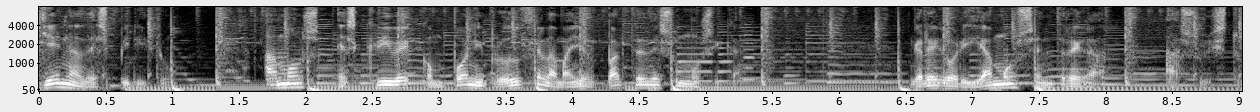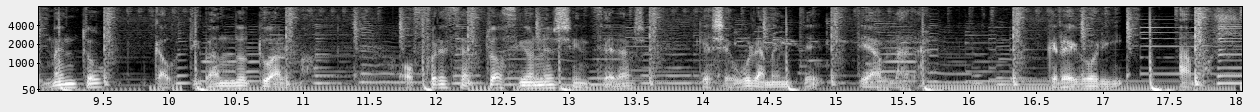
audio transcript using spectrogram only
llena de espíritu. Amos escribe, compone y produce la mayor parte de su música. Gregory Amos entrega a su instrumento cautivando tu alma. Ofrece actuaciones sinceras que seguramente te hablarán. Gregory Amos.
